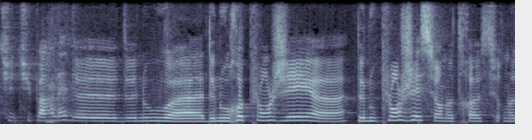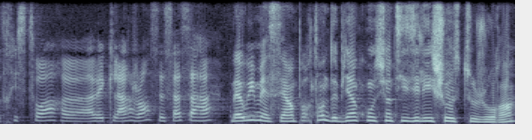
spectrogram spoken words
tu, parlais de, nous, euh, de nous replonger, euh, de nous plonger sur notre, sur notre histoire avec l'argent, c'est ça, Sarah? Bah oui, mais c'est important de bien conscientiser les choses toujours. Hein.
